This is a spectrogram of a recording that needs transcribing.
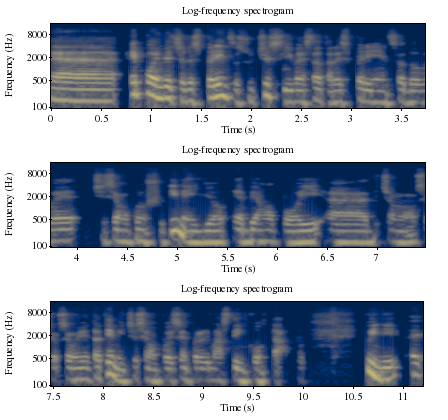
Eh, e poi invece l'esperienza successiva è stata l'esperienza dove ci siamo conosciuti meglio e abbiamo poi, eh, diciamo, siamo diventati amici e siamo poi sempre rimasti in contatto. Quindi eh,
